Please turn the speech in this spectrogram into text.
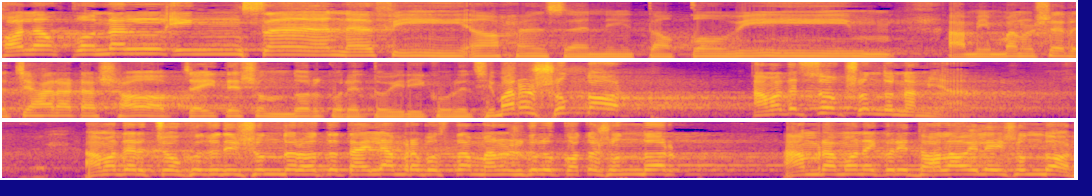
খালাকনাল ইনসানা ফি আহসানি তাকওয়িম। আমি মানুষের চেহারাটা সব চাইতে সুন্দর করে তৈরি করেছি। মানুষ সুন্দর। আমাদের চোখ সুন্দর না মিয়া? আমাদের চোখ যদি সুন্দর হতো, তাইলে আমরা বুঝতাম মানুষগুলো কত সুন্দর। আমরা মনে করি ধলা হইলেই সুন্দর।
